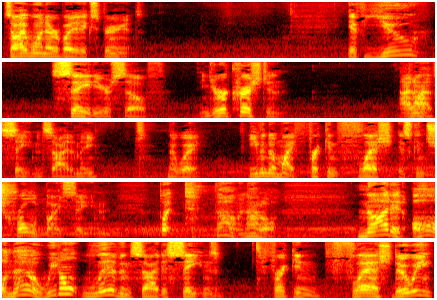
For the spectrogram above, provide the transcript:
So I want everybody to experience. if you say to yourself, and you're a Christian, I don't have Satan inside of me. No way. Even though my freaking flesh is controlled by Satan. But no, not at all. Not at all. No, we don't live inside of Satan's freaking flesh, do we?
